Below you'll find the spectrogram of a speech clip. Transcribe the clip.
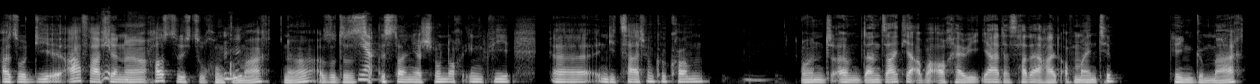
Also die Arthur hat ja, eine Hausdurchsuchung gemacht, ne? Also das Ja. ist dann ja schon noch irgendwie äh, in die Zeitung gekommen. Und ähm, dann sagt ja aber auch Harry, ja, das hat er halt auf meinen Tipp hingemacht.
